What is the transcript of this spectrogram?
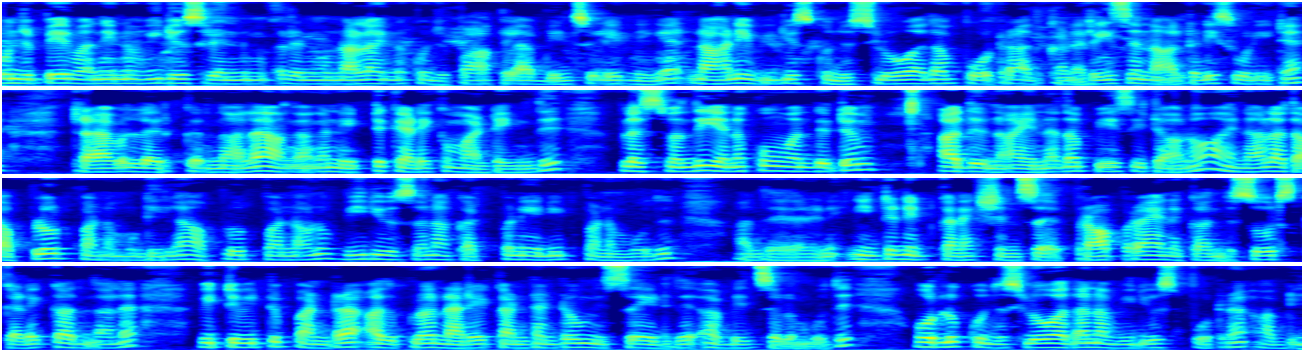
கொஞ்சம் பேர் வந்து இன்னும் வீடியோஸ் ரெண்டு ரெண்டு மூணு நாளாக இன்னும் கொஞ்சம் பார்க்கல அப்படின்னு சொல்லியிருந்தீங்க. நானே வீடியோஸ் கொஞ்சம் ஸ்லோவாக தான் போடுறேன். அதுக்கான ரீசன் ஆல்ரெடி சொல்லிட்டேன். ட்ராவலில் இருக்கிறதுனால அங்கங்கே நெட்டு கிடைக்க மாட்டேங்குது. ப்ளஸ் வந்து எனக்கும் வந்துட்டு அது நான் என்ன தான் பேசிட்டாலும் என்னால் அதை அப்லோட் பண்ண முடியல. அப்லோட் பண்ணாலும் வீடியோஸை நான் கட் பண்ணி எடிட் பண்ணும்போது அந்த இன்டர்நெட் கனெக்ஷன்ஸை ப்ராப்பராக எனக்கு அந்த சோர்ஸ் கிடைக்காதனால விட்டு விட்டு பண்ணுறேன் அதுக்குள்ளே நிறைய கண்டென்ட்டும் மிஸ் ஆகிடுது அப்படின்னு சொல்லும்போது ஓரளவுக்கு கொஞ்சம் ஸ்லோவாக தான் நான் வீடியோஸ் போடுறேன். அப்படி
